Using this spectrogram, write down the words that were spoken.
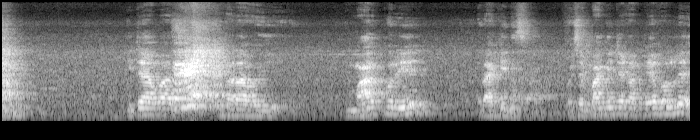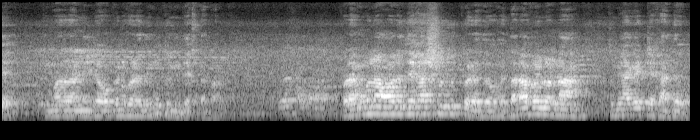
নাম। এটা আবার তারা ওই মার্ক করে রাখি দিছে। বলছে, বাকি টাকা পে করলে তোমার আমি এটা ওপেন করে দিব, তুমি দেখতে পারো। পরে আমি বললাম, আমার দেখার সুযোগ করে দেবো তারা বলল, না, তুমি আগে টাকা দেবো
